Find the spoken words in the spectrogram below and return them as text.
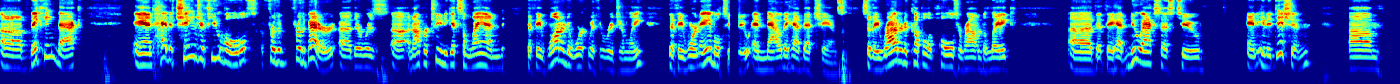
Uh, they came back and had to change a few holes for the for the better. Uh, there was uh, an opportunity to get some land that they wanted to work with originally that they weren't able to, do, and now they had that chance. So they routed a couple of holes around a lake. Uh, that they had new access to, and in addition, um,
